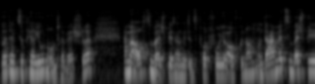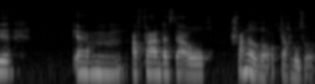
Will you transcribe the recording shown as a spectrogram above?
gehört halt zur Periodenunterwäsche. Haben wir auch zum Beispiel mit ins Portfolio aufgenommen. Und da haben wir zum Beispiel ähm, erfahren, dass da auch schwangere Obdachlose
